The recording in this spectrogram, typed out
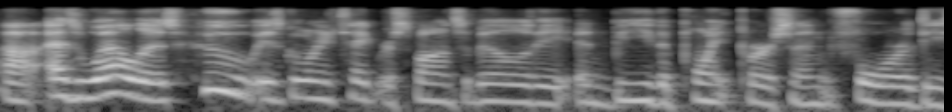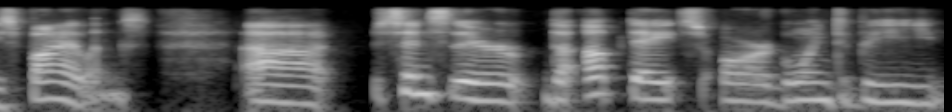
uh, as well as who is going to take responsibility and be the point person for these filings. Uh, since they're, the updates are going to be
